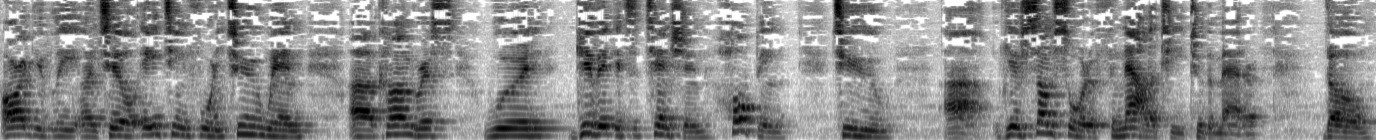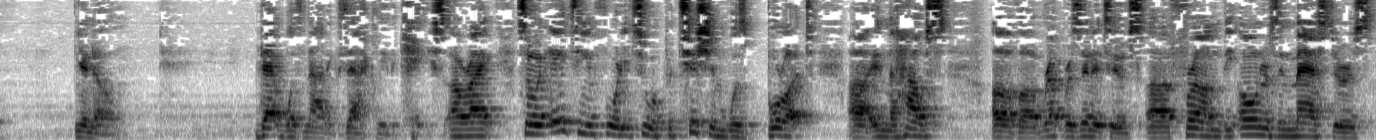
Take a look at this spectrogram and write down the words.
arguably until 1842 when uh, Congress would give it its attention, hoping to uh, give some sort of finality to the matter, though, you know, that was not exactly the case. All right. So in 1842, a petition was brought uh, in the House of uh, Representatives uh, from the owners and masters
